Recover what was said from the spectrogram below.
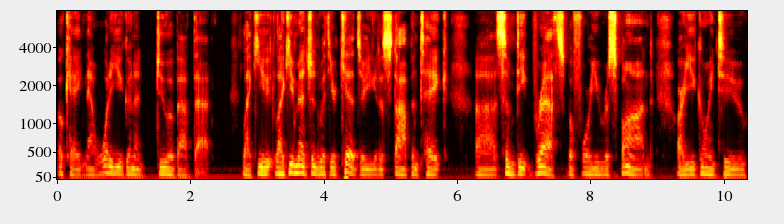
Okay, now what are you going to do about that? Like you like you mentioned with your kids, are you going to stop and take uh, some deep breaths before you respond? Are you going to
